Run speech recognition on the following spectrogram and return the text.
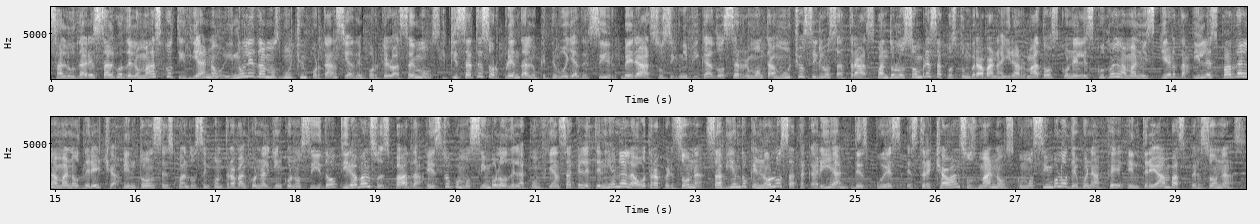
Saludar es algo de lo más cotidiano y no le damos mucha importancia de por qué lo hacemos. Y quizá te sorprenda lo que te voy a decir. Verás, su significado se remonta a muchos siglos atrás, cuando los hombres acostumbraban a ir armados con el escudo en la mano izquierda y la espada en la mano derecha. Entonces, cuando se encontraban con alguien conocido, tiraban su espada, esto como símbolo de la confianza que le tenían a la otra persona, sabiendo que no los atacarían. Después, estrechaban sus manos como símbolo de buena fe entre ambas personas.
